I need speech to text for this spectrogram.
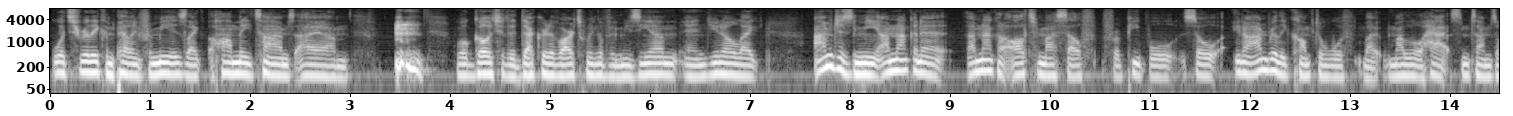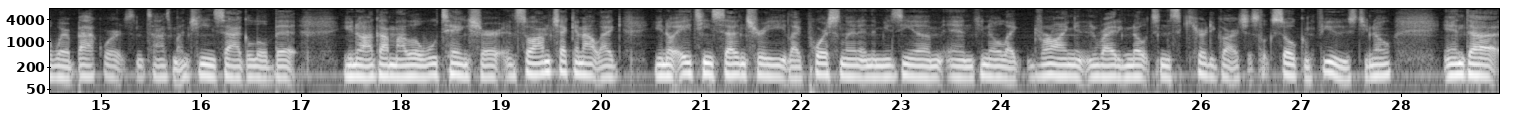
what's really compelling for me is like how many times I um will go to the decorative arts wing of a museum and you know like I'm just me. I'm not gonna I'm not gonna alter myself for people. So you know, I'm really comfortable with my my little hat. Sometimes I wear it backwards. Sometimes my jeans sag a little bit. You know, I got my little Wu Tang shirt, and so I'm checking out like you know 18th century like porcelain in the museum, and you know like drawing and, writing notes, and the security guards just look so confused. You know, and. uh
